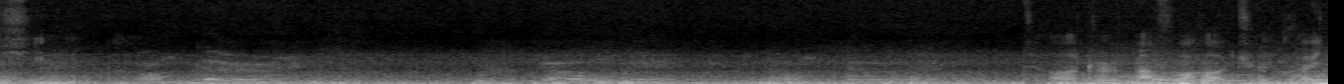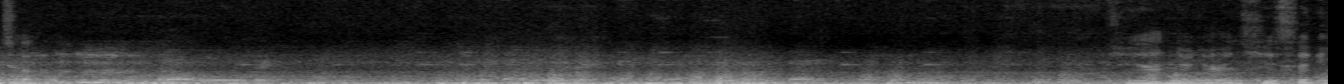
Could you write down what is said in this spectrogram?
新朝着阿富号全开车。七三九九七四零，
